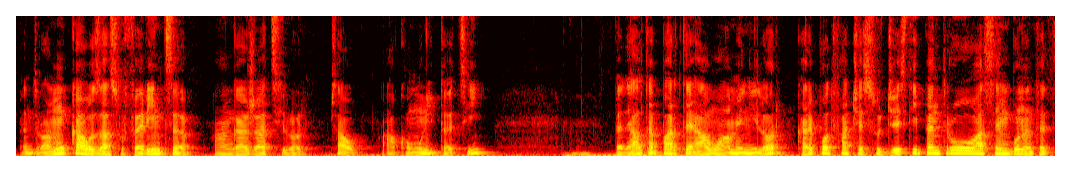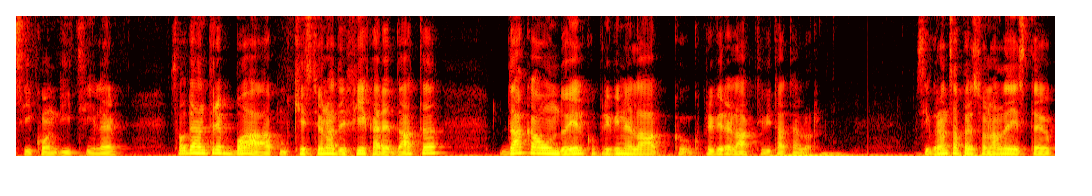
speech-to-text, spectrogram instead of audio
pentru a nu cauza suferință a angajaților sau a comunității, pe de altă parte a oamenilor care pot face sugestii pentru a se îmbunătăți condițiile sau de a întreba, a chestiona de fiecare dată dacă au îndoieli cu privire la, cu, cu privire la activitatea lor. Siguranța personală este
